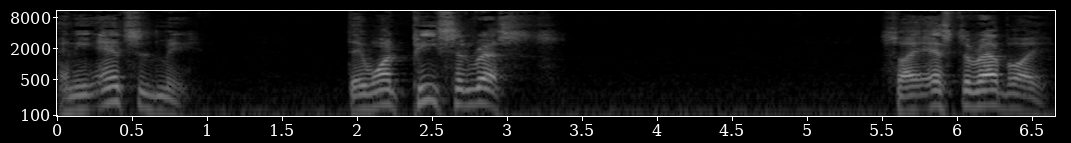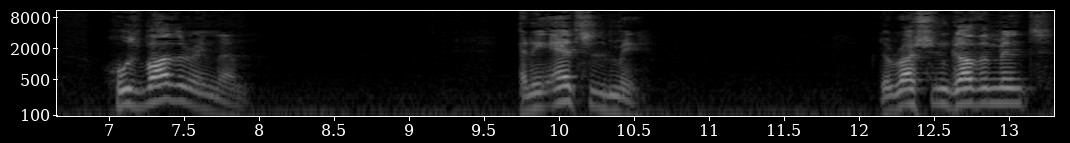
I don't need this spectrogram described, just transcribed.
And he answered me, They want peace and rest. So I asked the rabbi, Who's bothering them? And he answered me, The Russian government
